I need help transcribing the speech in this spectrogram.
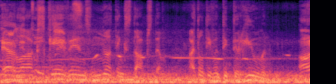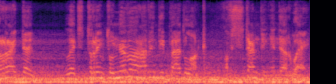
Airlocks, cave-ins, nothing stops them. I don't even think they're human. All right then. Let's drink to never having the bad luck of standing in their way.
